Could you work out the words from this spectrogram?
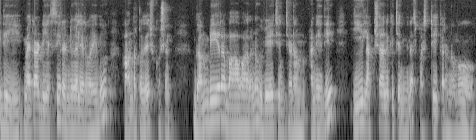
ఇది మెగా డిఎస్సి రెండు వేల ఇరవై ఐదు ఆంధ్రప్రదేశ్ క్వశ్చన్. గంభీర భావాలను వివేచించడం అనేది ఈ లక్ష్యానికి చెందిన స్పష్టీకరణము.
